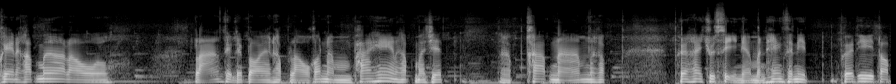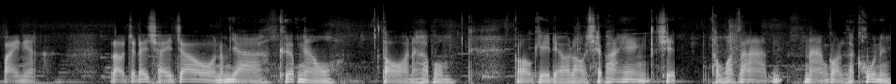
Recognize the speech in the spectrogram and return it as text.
เคนะครับ เมื่อเราล้างเสร็จเรียบร้อยนะครับ เราก็นำผ้าแห้งนะครับ มาเช็ดนะครับคาบน้ำนะครับ เพื่อให้ชุดสีเนี่ยมันแห้งสนิทเพื่อที่ต่อไปเนี่ยเราจะได้ใช้เจ้าน้ำยาเคลือบเงาต่อนะครับผม ก็โอเคเดี๋ยวเราใช้ผ้าแห้งเช็ดทำความสะอาดน้ำก่อนสักครู่หนึ่ง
